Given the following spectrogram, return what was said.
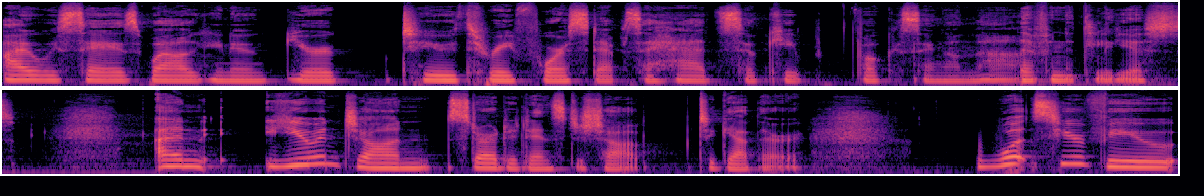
I always say as well, you know, you're two, three, four steps ahead, so keep focusing on that. definitely yes And you and John started InstaShop together. What's your view?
